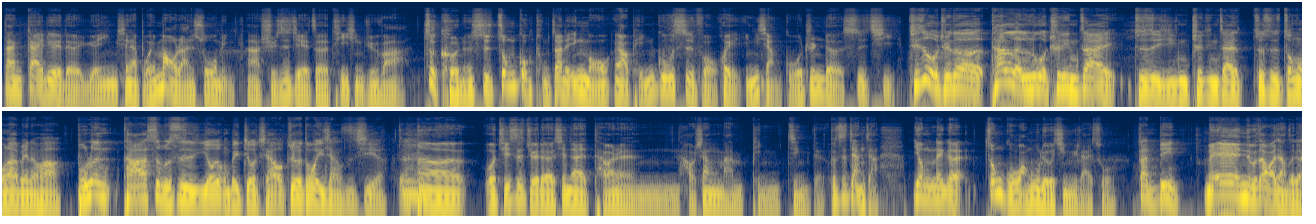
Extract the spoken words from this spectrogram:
但概略的原因现在不会贸然说明。啊，许志杰则提醒军方啊，这可能是中共统战的阴谋，要评估是否会影响国军的士气。其实我觉得，他人如果确定在，就是已经确定在，就是中国那边的话，不论他是不是游泳被救起来，我觉得都会影响士气了。嗯、呃，我其实觉得现在台湾人好像蛮平静的，不是这样讲，用那个中国网络流行语来说，淡定。没、欸，你怎么知道我要讲这个？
